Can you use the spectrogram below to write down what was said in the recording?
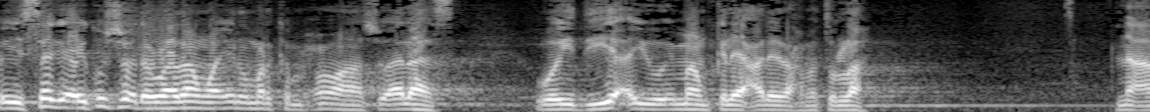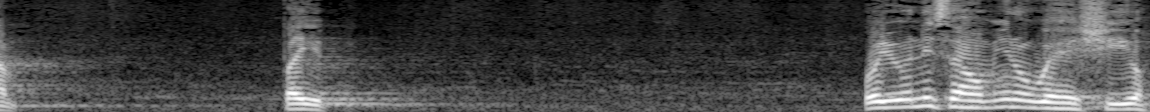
oo isagii ay ku soo dhowaadaan waa inuu marka muxuu ahaa su'aalahaas weydiiye ayuu imaamka le aleh raxmat ullah nacam ayib wayunisahum inuu weheshiiyo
